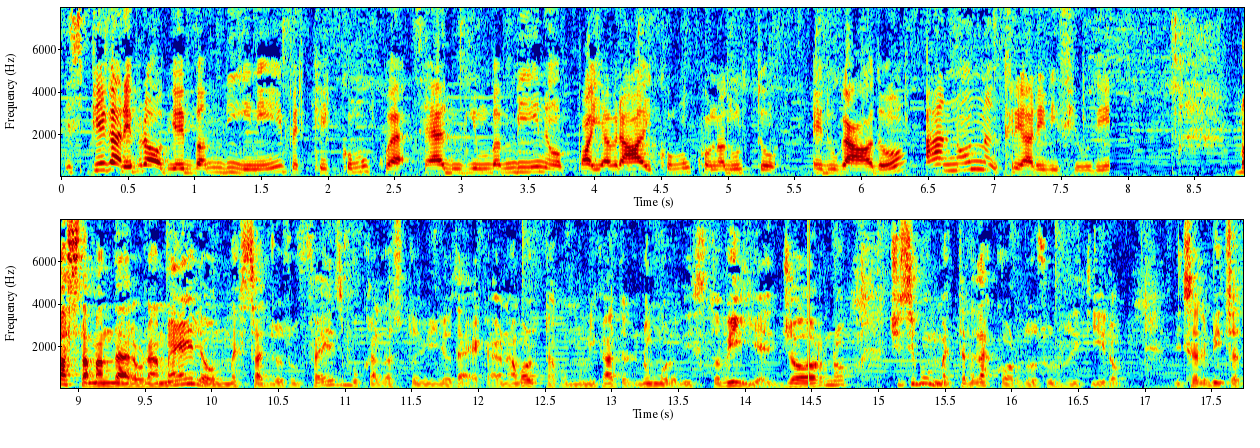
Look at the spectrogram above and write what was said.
e spiegare proprio ai bambini, perché comunque se educhi un bambino poi avrai comunque un adulto educato, a non creare rifiuti. Basta mandare una mail o un messaggio su Facebook alla stoviglioteca e una volta comunicato il numero di stoviglie e il giorno ci si può mettere d'accordo sul ritiro. Il servizio è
